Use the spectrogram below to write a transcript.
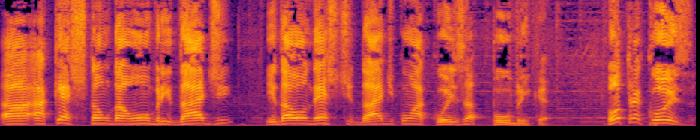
a, a questão da hombridade e da honestidade com a coisa pública. Outra coisa.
